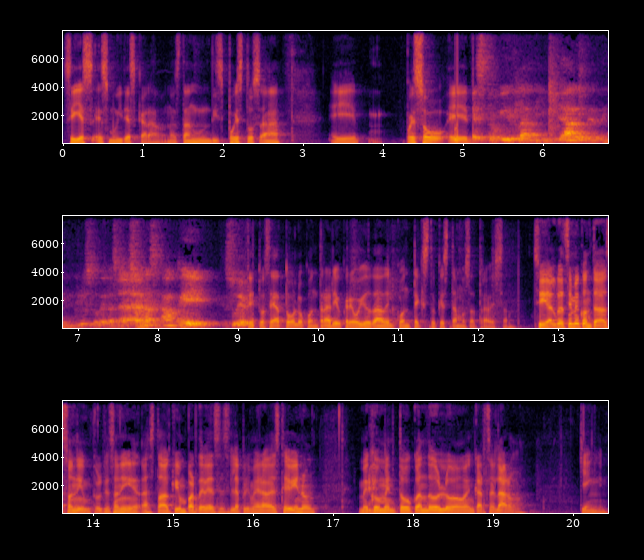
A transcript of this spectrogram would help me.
sí, es, es muy descarado. No están dispuestos a eh, pues o, eh, destruir la dignidad de, incluso de las personas, aunque su efecto sea todo lo contrario, creo yo, dado el contexto que estamos atravesando. Sí, algo así me contaba Sony, porque Sony ha estado aquí un par de veces y la primera vez que vino me comentó cuando lo encarcelaron. ¿Quién?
